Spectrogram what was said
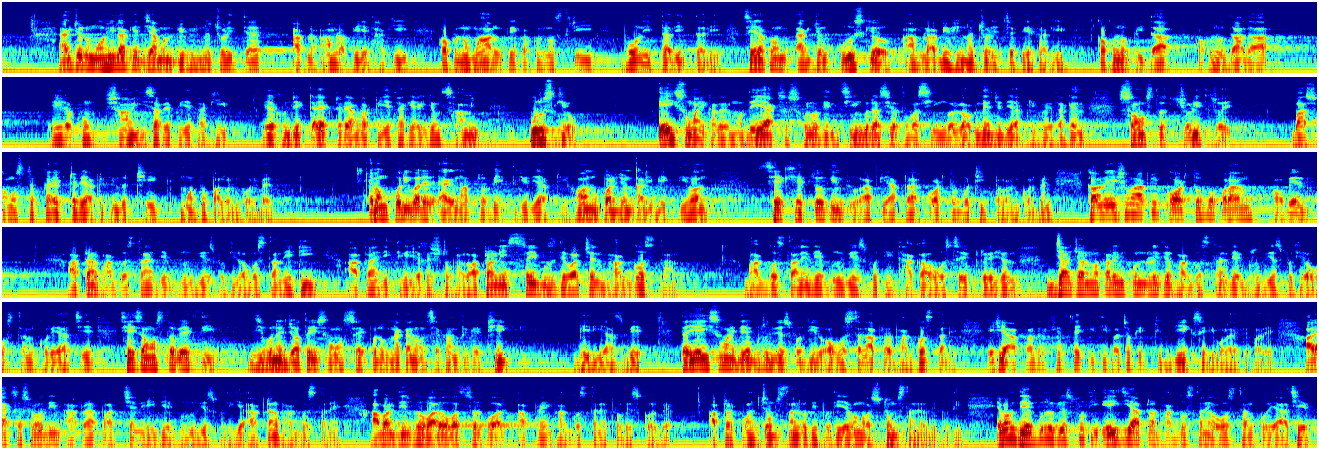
একজন মহিলাকে যেমন বিভিন্ন চরিত্রে আমরা পেয়ে থাকি। কখনো মা রূপে, কখনো স্ত্রী, বোন ইত্যাদি ইত্যাদি। সেরকম একজন পুরুষকেও আমরা বিভিন্ন চরিত্রে পেয়ে থাকি। কখনো পিতা, কখনো দাদা, এইরকম স্বামী হিসাবে পেয়ে থাকি। এরকম যে ক্যারেক্টারে আমরা পেয়ে থাকি একজন স্বামী পুরুষকেও। এই সময়কালের মধ্যে, এই একশো ষোলো দিন সিংহ রাশি অথবা সিংহ লগ্নে যদি আপনি হয়ে থাকেন, সমস্ত চরিত্রই বা সমস্ত ক্যারেক্টারে আপনি কিন্তু ঠিক মতো পালন করবেন। এবং পরিবারের একমাত্র ব্যক্তি যদি আপনি হন, উপার্জনকারী ব্যক্তি হন, সেক্ষেত্রেও কিন্তু আপনি আপনার কর্তব্য ঠিক পালন করবেন। কারণ এই সময় আপনি কর্তব্য কর্তব্যপরায়ণ হবেন। আপনার ভাগ্যস্থানে দেবগুরু বৃহস্পতির অবস্থান এটি আপনার দিক থেকে যথেষ্ট ভালো। আপনারা নিশ্চয়ই বুঝতে পারছেন ভাগ্যস্থান। ভাগ্যস্থানে দেবগুরু বৃহস্পতি থাকা অবশ্যই প্রয়োজন। যার জন্মকালীন কুণ্ডলিতে ভাগ্যস্থানে দেবগুরু বৃহস্পতি অবস্থান করে আছে, সেই সমস্ত ব্যক্তি জীবনে যতই সমস্যায় পড়ুক না কেন, সেখান থেকে ঠিক বেরিয়ে আসবে। তাই এই সময় দেবগুরু বৃহস্পতির অবস্থান আপনার ভাগ্যস্থানে। এটি আপনাদের ক্ষেত্রে ইতিবাচক একটি দিক সেটি বলা যেতে পারে। আর একশো ষোলো দিন আপনারা পাচ্ছেন এই দেবগুরু বৃহস্পতিকে আপনার ভাগ্যস্থানে। আবার দীর্ঘ বারো বৎসর পর আপনার এই ভাগ্যস্থানে প্রবেশ করবে। আপনার পঞ্চম স্থানের অধিপতি এবং অষ্টম স্থানের অধিপতি। এবং দেবগুরু বৃহস্পতি এই যে আপনার ভাগ্যস্থানে অবস্থান করে আছে,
